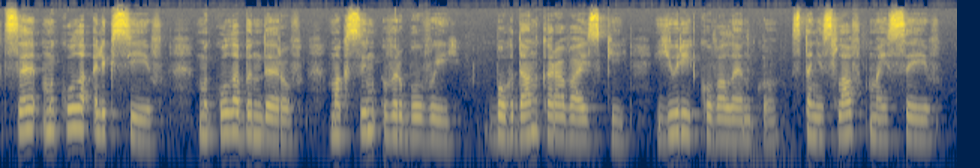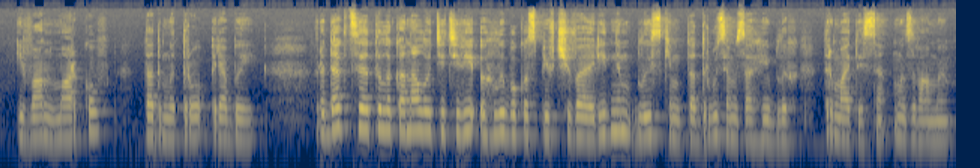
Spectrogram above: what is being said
Це Микола Алєксєєв, Микола Бендеров, Максим Вербовий, Богдан Каравайський, Юрій Коваленко, Станіслав Майсеєв, Іван Марков та Дмитро Рябий. Редакція телеканалу ТІТІВІ глибоко співчуває рідним, близьким та друзям загиблих. Тримайтеся, ми з вами.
